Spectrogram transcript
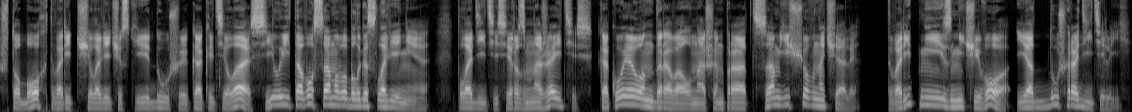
что Бог творит человеческие души, как и тела, силой того самого благословения, плодитесь и размножайтесь, какое он даровал нашим праотцам еще в начале. Творит не из ничего и от душ родителей.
